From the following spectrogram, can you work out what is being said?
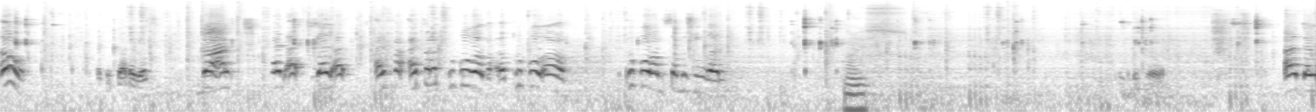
Oh, I think that it is. No, I, I, I, guys, I, I, found, I found a purple, um, a purple, um, purple, um, submachine gun. Nice. Uh, guys,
